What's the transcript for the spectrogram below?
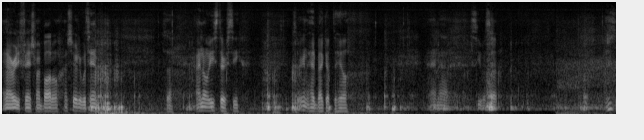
and I already finished my bottle. I shared it with him, so I know he's thirsty. So we're gonna head back up the hill and uh, see what's up. Is?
